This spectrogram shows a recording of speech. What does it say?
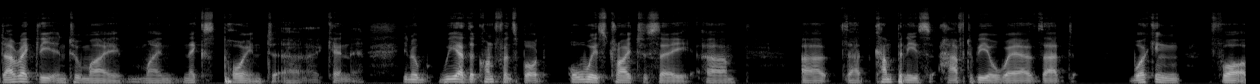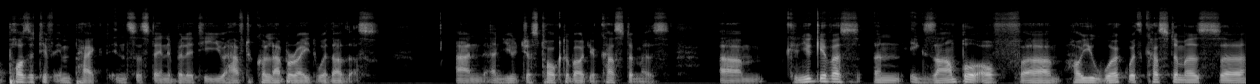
directly into my my next point, uh, Ken. You know, we at the conference board always try to say um, uh, that companies have to be aware that working for a positive impact in sustainability, you have to collaborate with others. And, and you just talked about your customers. Um, can you give us an example of um, how you work with customers uh,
